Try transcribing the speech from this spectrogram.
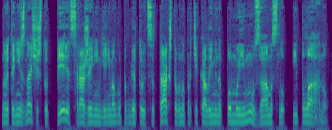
Но это не значит, что перед сражением я не могу подготовиться так, чтобы оно протекало именно по моему замыслу и плану.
